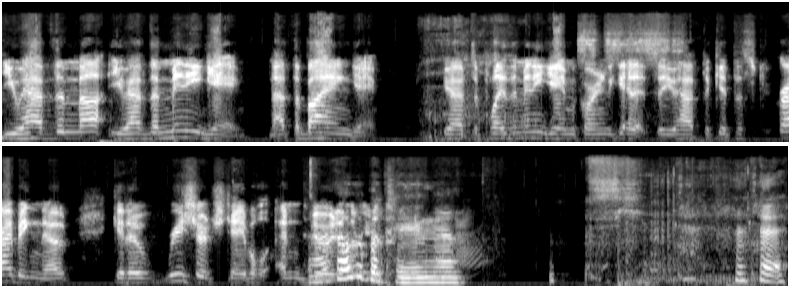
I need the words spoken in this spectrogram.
You have the you have the mini game, not the buying game. You have to play the mini game according to get it. So you have to get the scribing note, get a research table, and do I it. call in the the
